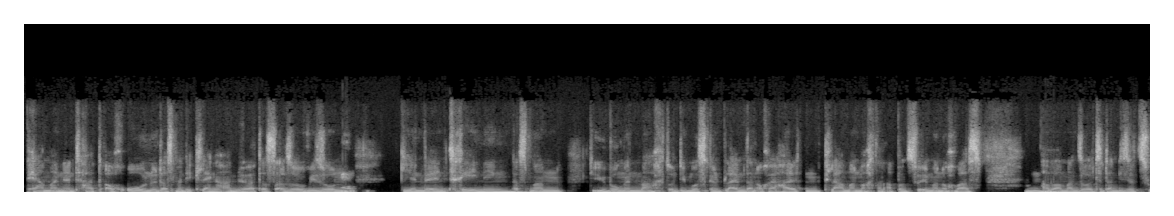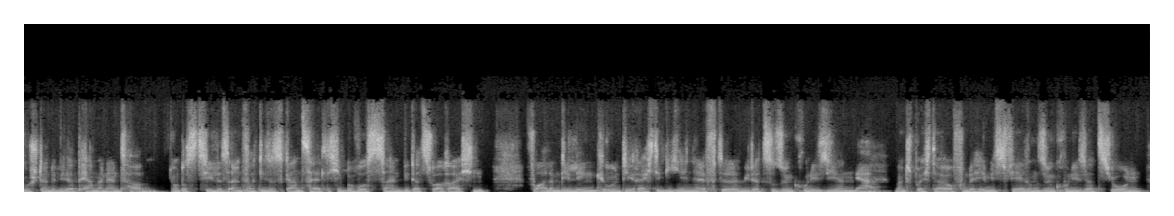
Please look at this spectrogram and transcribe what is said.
permanent hat, auch ohne dass man die Klänge anhört. Das ist also wie so ein Gehirnwellentraining, dass man die Übungen macht und die Muskeln bleiben dann auch erhalten. Klar, man macht dann ab und zu immer noch was, mhm. aber man sollte dann diese Zustände wieder permanent haben. Und das Ziel ist einfach, dieses ganzheitliche Bewusstsein wieder zu erreichen. Vor allem die linke und die rechte Gehirnhälfte wieder zu synchronisieren. Ja. Man spricht da auch von der Hemisphärensynchronisation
